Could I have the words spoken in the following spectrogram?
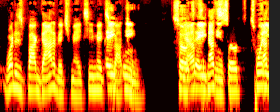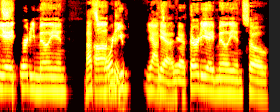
What does Bogdanovic makes? He makes 18. about. So yeah, it's 18. so 28, 30 million. That's 40. Um, you, yeah, yeah, yeah, 38 million. So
